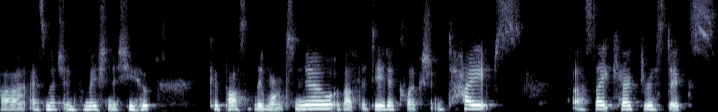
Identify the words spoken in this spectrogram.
uh, as much information as you could possibly want to know about the data collection types, uh, site characteristics,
